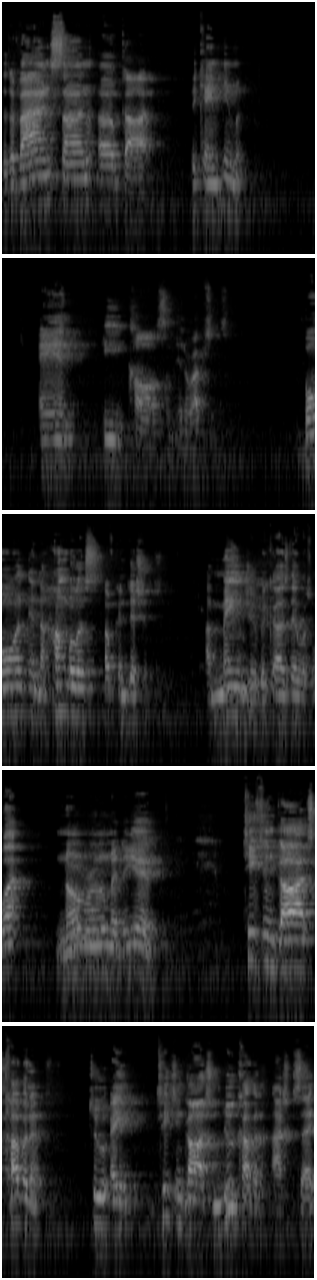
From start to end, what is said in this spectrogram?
the divine Son of God, became human and he caused some interruptions. Born in the humblest of conditions, a manger because there was what? No room at the inn. Teaching God's covenant to a teaching God's new covenant, I should say,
